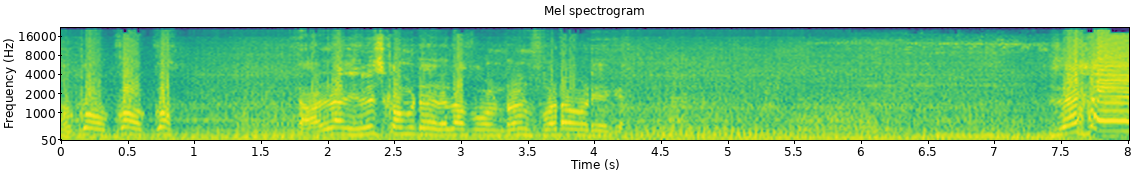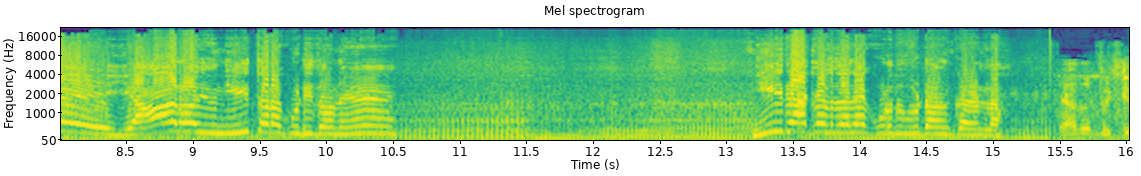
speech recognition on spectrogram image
ಹೋಗೋ ಹೋಗೋ ಹೋಗೋ ಎಲ್ಲ ನಿಲ್ಲಿಸ್ಕೊಂಬಿಟ್ಟವ್ರೆಲ್ಲ ಫೋನ್ ರನ್ ಫೋಟೋ ಹೊಡಿಯೋಕೆ. ಯಾರೋ ಇವ್ನು ಈ ತರ ಕುಡಿದವನೆ? ನೀರ್ ಹಾಕಲ್ದಲ್ಲ ಕುಡ್ದು ಬಿಟ್ಟ ಅನ್ಕೊಂಡ್ಲ ಯಾವ್ದು ಬಿಟ್ಟಿ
